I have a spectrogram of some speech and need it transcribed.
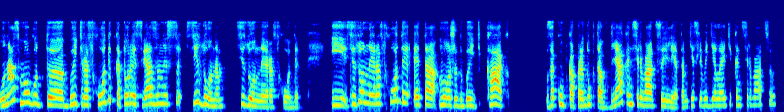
У нас могут э, быть расходы, которые связаны с сезоном, сезонные расходы. И сезонные расходы это может быть как закупка продуктов для консервации летом, если вы делаете консервацию.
